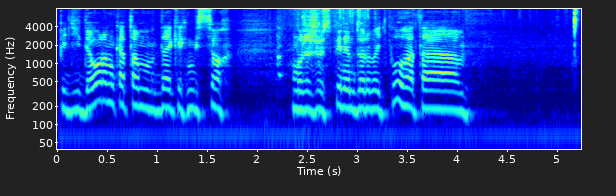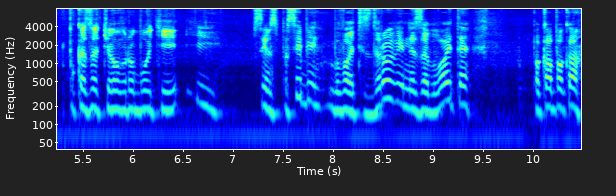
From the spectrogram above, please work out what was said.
підійде оранка там в деяких місцях. Може, щось спінемо доробити плуга та показати його в роботі. І всім спасибі, бувайте здорові, не забувайте. Пока-пока.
